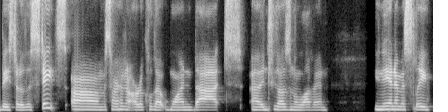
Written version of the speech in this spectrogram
based out of the States. Um, so I had an article that won that uh, in 2011 unanimously.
